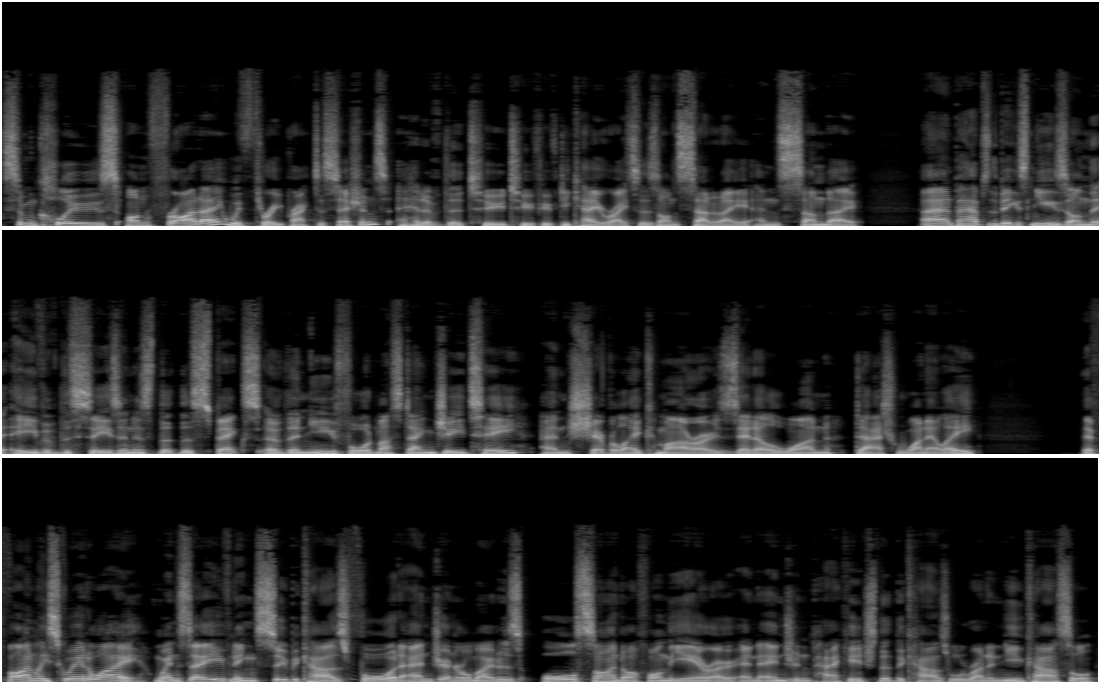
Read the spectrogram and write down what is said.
some clues on Friday with three practice sessions ahead of the two 250k races on Saturday and Sunday. And perhaps the biggest news on the eve of the season is that the specs of the new Ford Mustang GT and Chevrolet Camaro ZL1-1LE they're finally squared away. Wednesday evening, Supercars, Ford, and General Motors all signed off on the aero and engine package that the cars will run in Newcastle.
